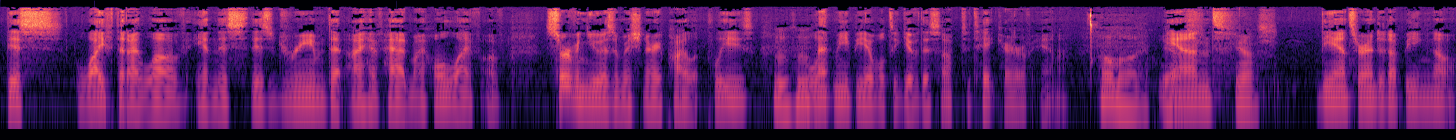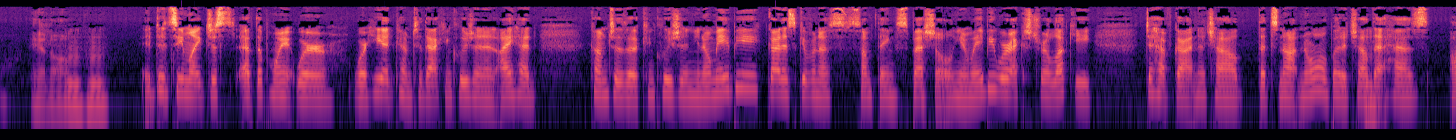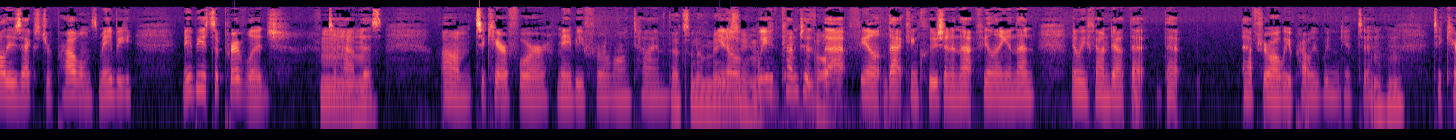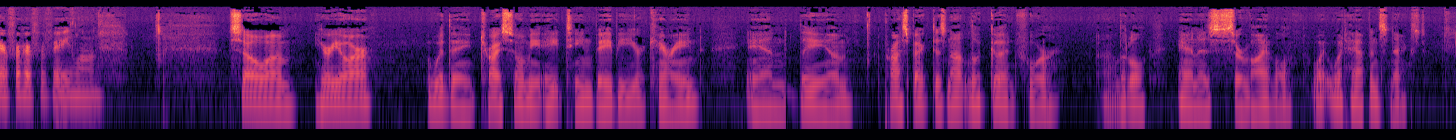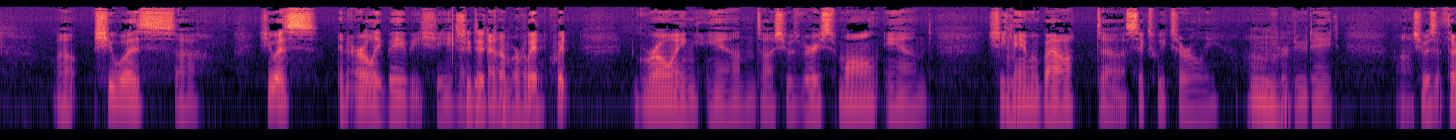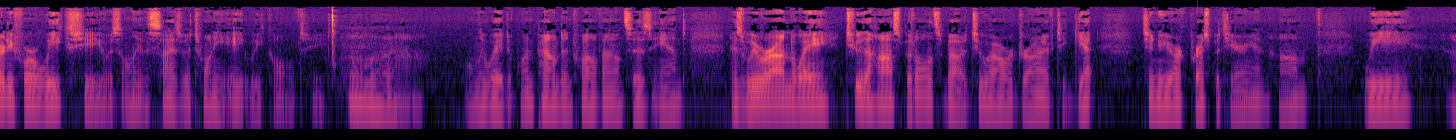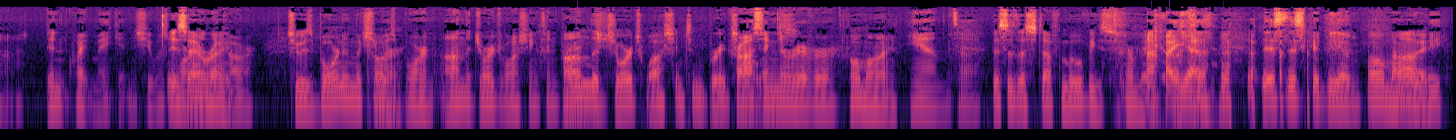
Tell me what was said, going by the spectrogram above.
this life that I love and this this dream that I have had my whole life of serving you as a missionary pilot. Please Mhm. let me be able to give this up to take care of Anna. Oh my. Yes. And yes. the answer ended up being no. You know, Mm-hmm. it did seem like just at the point where where he had come to that conclusion and I had come to the conclusion, you know, maybe God has given us something special. You know, maybe we're extra lucky to have gotten a child that's not normal, but a child Hmm. that has all these extra problems. Maybe maybe it's a privilege to have Hmm. this um, to care for maybe for a long time. That's an amazing. you know, we had come to thought. that feel that conclusion and that feeling, and then then we found out that that after all, we probably wouldn't get to Mhm. to care for her for very long. So um, here you are with a trisomy 18 baby you're carrying, and the um, prospect does not look good for uh, little Anna's survival. What what happens next? Well, she was uh, she was an early baby. She had She did come early. quit quit growing, and uh, she was very small, and she Hmm. came about uh, six weeks early uh, Hmm. for due date. Uh, she was at 34 weeks. She was only the size of a 28 week old. She Oh my! Only weighed one pound and 12 ounces. And as we were on the way to the hospital, it's about a two hour drive to get to New York Presbyterian. Um, we uh, didn't quite make it, and she was Is born that in right? the car. She was born in the She car was born on the George Washington Bridge, on the George Washington Bridge, crossing the river, Oh my! and uh, This is the stuff movies are made. of. yes, this this could be a, Oh, a my. movie.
